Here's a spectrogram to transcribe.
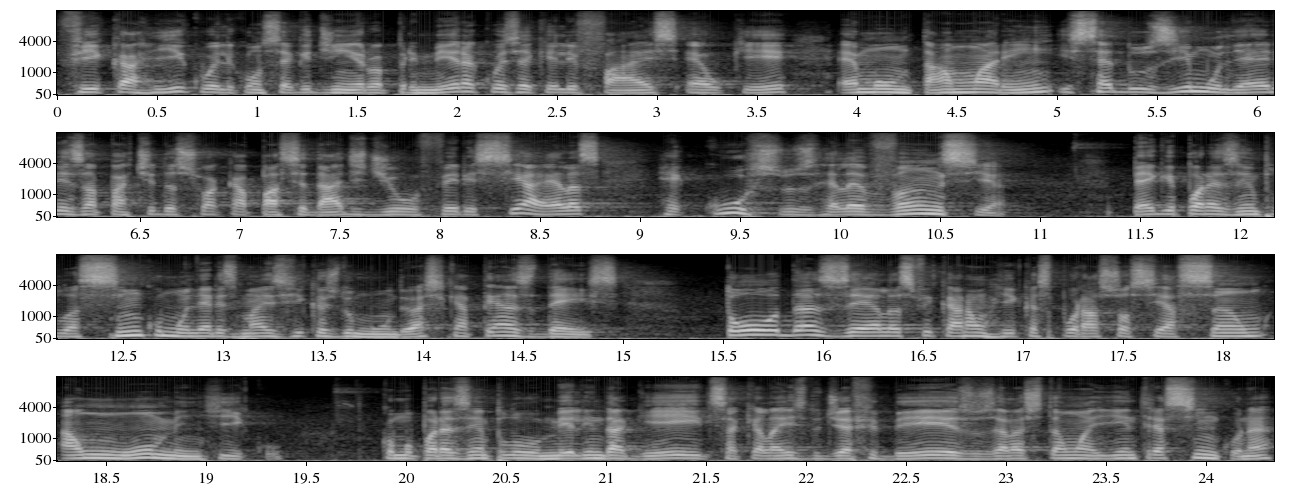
fica rico, ele consegue dinheiro, a primeira coisa que ele faz é o que? É montar um harém e seduzir mulheres a partir da sua capacidade de oferecer a elas recursos, relevância. Pegue, por exemplo, as cinco mulheres mais ricas do mundo, eu acho que até as dez. Todas elas ficaram ricas por associação a um homem rico. Como, por exemplo, Melinda Gates, aquela ex do Jeff Bezos, elas estão aí entre as cinco, né?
